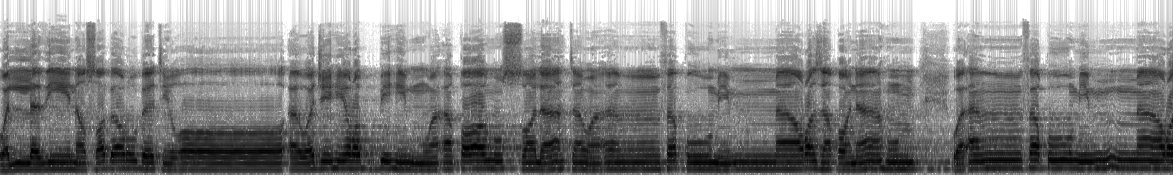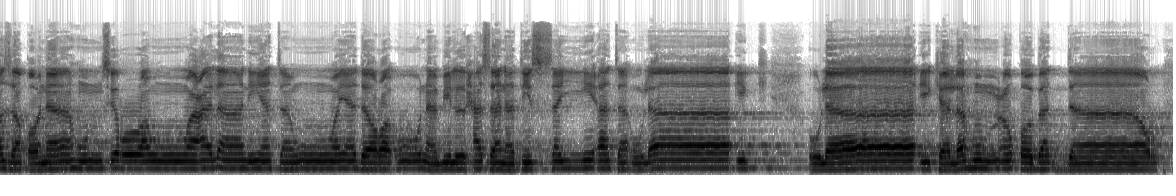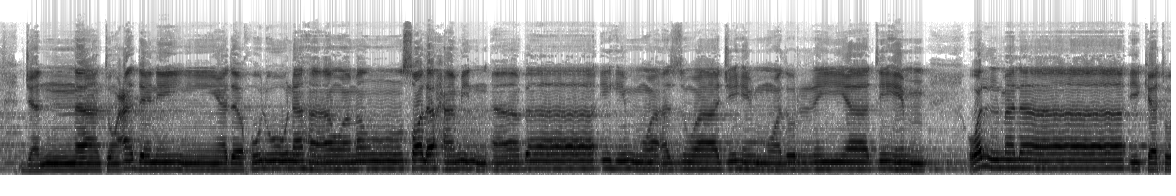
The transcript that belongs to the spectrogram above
والذين صبروا ابتغاء وجه ربهم وأقاموا الصلاة وأنفقوا مما رزقناهم وأنفقوا مما رزقناهم سرا وعلانية ويدرؤون بالحسنة السيئة أولئك أولئك لهم عقبى الدار. جنات عدن يدخلونها ومن صلح من آبائهم وأزواجهم وذرياتهم والملائكة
